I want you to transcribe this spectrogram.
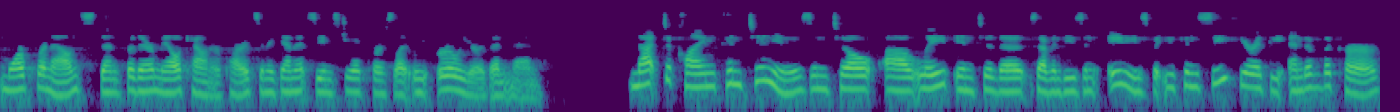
more pronounced than for their male counterparts, and again, it seems to occur slightly earlier than men. That decline continues until uh, late into the 70s and 80s, but you can see here at the end of the curve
